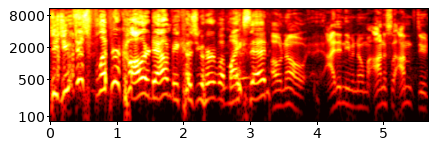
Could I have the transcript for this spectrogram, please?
Did you just flip your collar down because you heard what Mike said? Oh no, I didn't even know my. Honestly, I'm dude.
